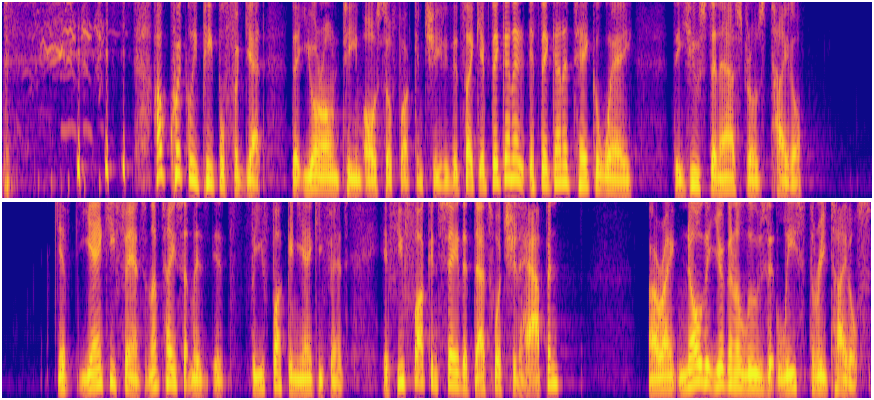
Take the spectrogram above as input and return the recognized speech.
How quickly people forget that your own team also fucking cheated. It's like if they're gonna if they're gonna take away the Houston Astros title, if Yankee fans, and let me tell you something, it, for you fucking Yankee fans, if you fucking say that that's what should happen, all right, know that you're going to lose at least three titles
